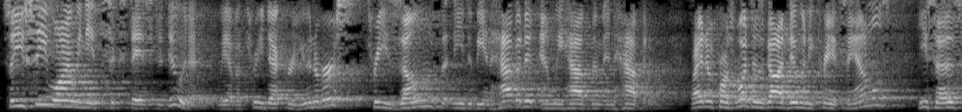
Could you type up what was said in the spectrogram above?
So you see why we need six days to do it. We have a three-decker universe, three zones that need to be inhabited, and we have them inhabited. Right? And of course, what does God do when He creates the animals? He says,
